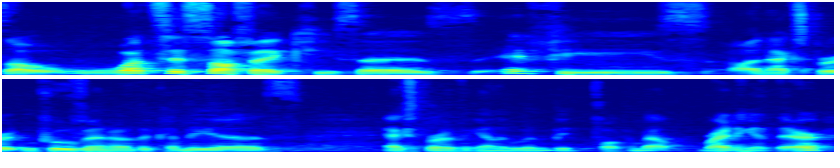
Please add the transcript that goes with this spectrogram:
So what's his suffix? He says if he's an expert in proven or the Kamiyah's expert, again, we wouldn't be talking about writing it there.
